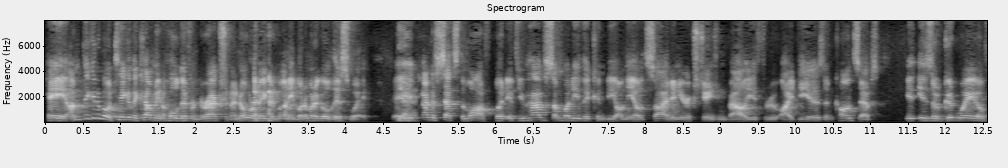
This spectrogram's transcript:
hey, I'm thinking about taking the company in a whole different direction. I know we're making money, but I'm going to go this way. It, yeah. it kind of sets them off. But if you have somebody that can be on the outside and you're exchanging value through ideas and concepts, it is a good way of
